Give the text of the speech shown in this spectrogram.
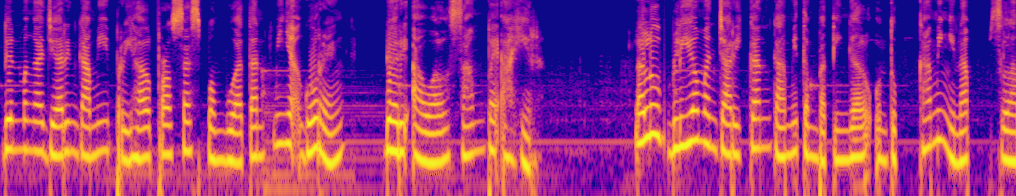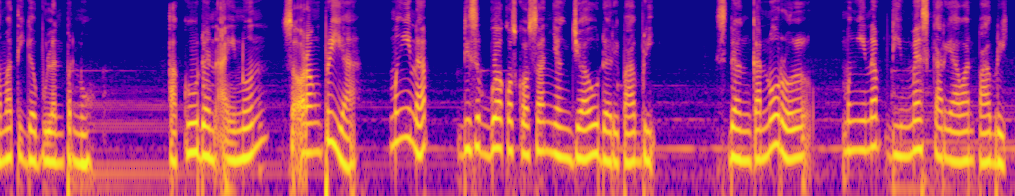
dan mengajarin kami perihal proses pembuatan minyak goreng dari awal sampai akhir. Lalu beliau mencarikan kami tempat tinggal untuk kami nginap selama tiga bulan penuh. Aku dan Ainun, seorang pria, menginap di sebuah kos-kosan yang jauh dari pabrik. Sedangkan Nurul menginap di mes karyawan pabrik.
